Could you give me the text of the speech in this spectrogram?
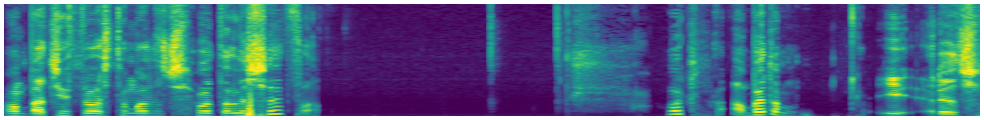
Он почувствовал, что может чего-то лишиться? Вот об этом и речь.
